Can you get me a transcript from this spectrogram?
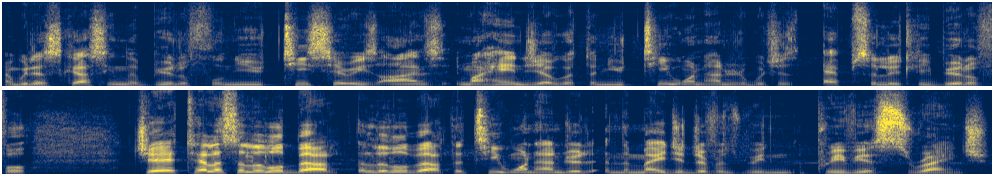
and we're discussing the beautiful new T-Series irons. In my hand here I've got the new T100 which is absolutely beautiful. Jarryd, tell us a little about a little about the T100 and the major difference between the previous range.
